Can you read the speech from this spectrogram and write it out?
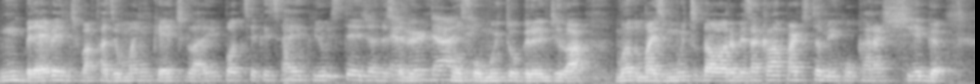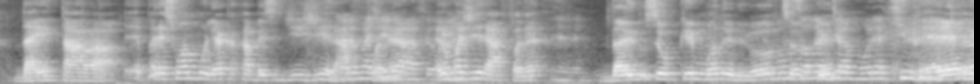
Em breve a gente vai fazer uma enquete lá e pode ser que esse Haikyuu esteja, né? Se É ele verdade. não for muito grande lá. Mano, mas muito da hora mesmo. Aquela parte também que o cara chega. Daí tá lá. é, parece uma mulher com a cabeça de girafa. Era uma né? girafa, eu Era uma girafa, né? É. Daí não sei o que, mano, ele. Oh, não Vamos sei o falar de amor aqui na É,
